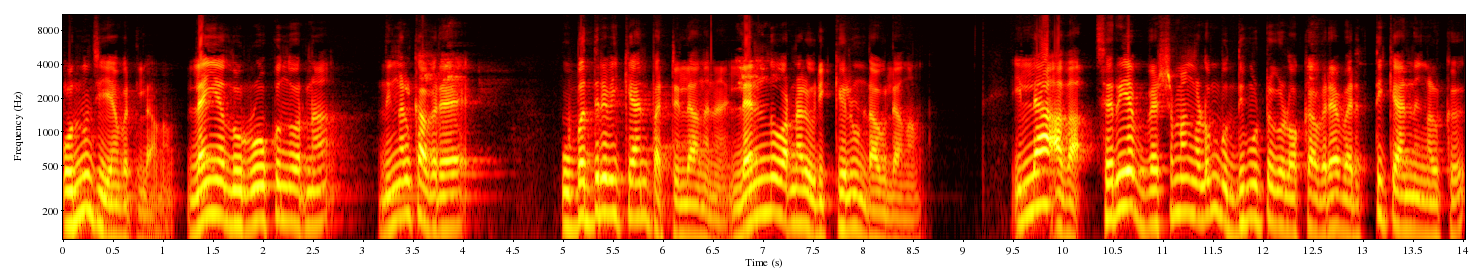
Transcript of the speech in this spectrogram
ഒന്നും ചെയ്യാൻ പറ്റില്ല എന്നോ ലയ്യലുറൂക്കും എന്ന് പറഞ്ഞാൽ നിങ്ങൾക്ക് അവരെ ഉപദ്രവിക്കാൻ പറ്റില്ല എന്നാണ് ലെൻ എന്ന് പറഞ്ഞാൽ ഒരിക്കലും ഉണ്ടാവില്ല എന്നാണ്. ഇല്ല അതാ ചെറിയ വിഷമങ്ങളും ബുദ്ധിമുട്ടുകളും ഒക്കെ അവരെ വരുത്തിക്കാൻ നിങ്ങൾക്ക്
